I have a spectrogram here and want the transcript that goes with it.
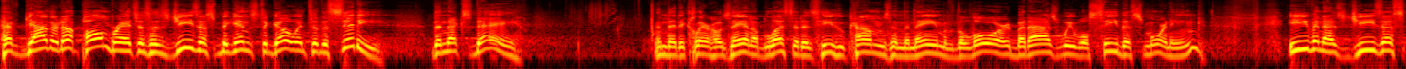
have gathered up palm branches as Jesus begins to go into the city the next day. And they declare, Hosanna, blessed is he who comes in the name of the Lord. But as we will see this morning, even as Jesus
